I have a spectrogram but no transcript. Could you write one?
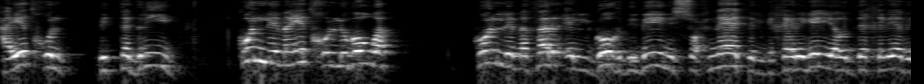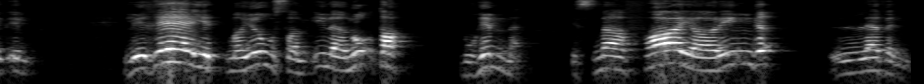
هيدخل بالتدريج. كل ما يدخل لجوه كل ما فرق الجهد بين الشحنات الخارجية والداخلية بتقل. لغاية ما يوصل إلى نقطة مهمة اسمها فايرنج level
